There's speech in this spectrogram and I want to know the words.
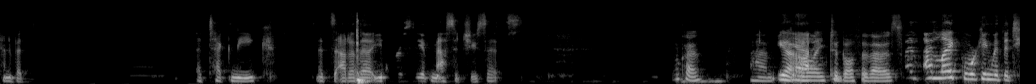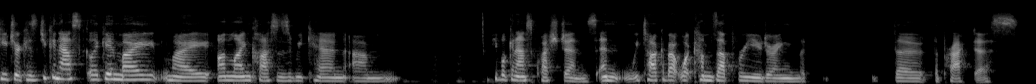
kind of a, a technique that's out of the university of massachusetts okay um, yeah, yeah, I'll link to both of those. I, I like working with the teacher because you can ask, like in my my online classes, we can um, people can ask questions, and we talk about what comes up for you during the the the practice.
